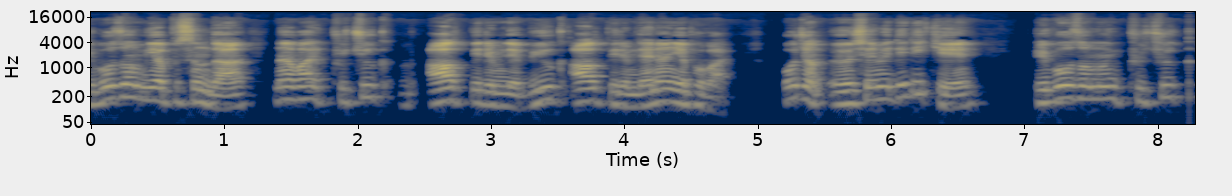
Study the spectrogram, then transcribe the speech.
Ribozom yapısında ne var? Küçük alt birimle büyük alt birim denen yapı var. Hocam ÖSYM dedi ki ribozomun küçük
